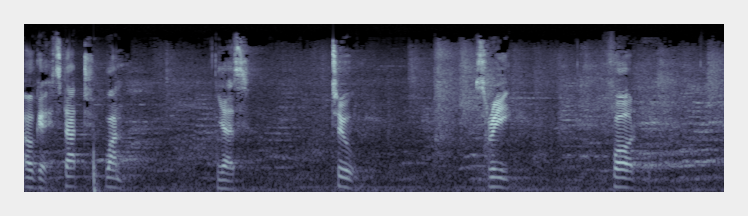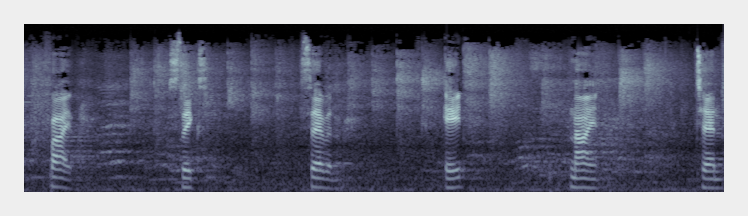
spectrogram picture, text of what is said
Okay, start. One. Yes. Two. Three. Four. Five. Six. Seven. Eight. Nine. Ten.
